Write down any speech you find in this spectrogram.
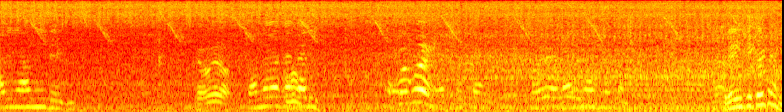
गाड़ी यहाँ नहीं रहेगी कैमरा का गाड़ी ट्रेन किती टाइम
